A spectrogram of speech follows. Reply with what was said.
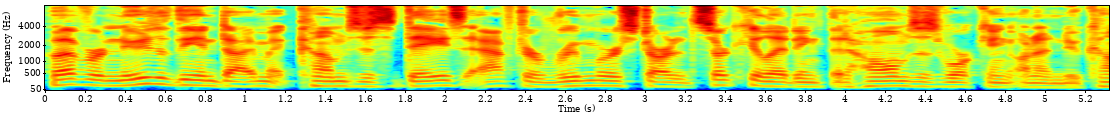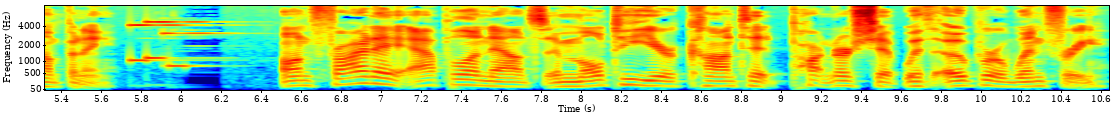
However, news of the indictment comes just days after rumors started circulating that Holmes is working on a new company. On Friday, Apple announced a multi year content partnership with Oprah Winfrey.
